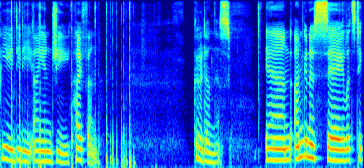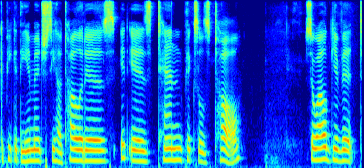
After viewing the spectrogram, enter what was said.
P-A-D-D-I-N-G hyphen. Could have done this. And I'm going to say, let's take a peek at the image, see how tall it is. It is 10 pixels tall. So I'll give it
